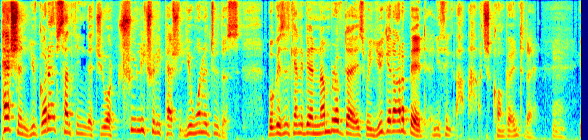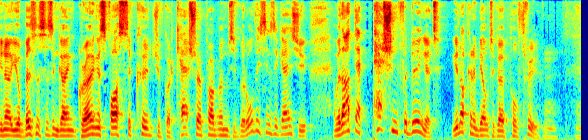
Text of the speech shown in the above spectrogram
Passion. You've got to have something that you are truly, truly passionate. You want to do this because there's going to be a number of days where you get out of bed and you think, "Ah, ah I just can't go in today. Hmm. You know, your business isn't going growing as fast as it could. You've got cash flow problems. You've got all these things against you, and without that passion for doing it, you're not going to be able to go pull through. Hmm. Hmm.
